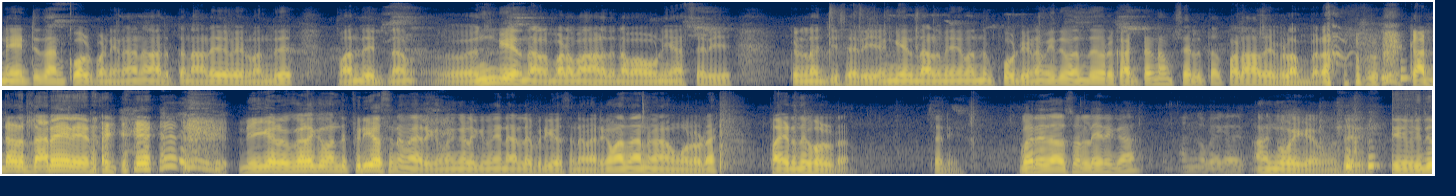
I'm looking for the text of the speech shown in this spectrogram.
நேற்று தான் கால் பண்ணினேன் அடுத்த நாளே பேர் வந்து வந்துட்டோம் எங்கே இருந்தாலும் வடமாகாணத்தில் வவுனியா சரி கிளிநொச்சி சரி எங்கே இருந்தாலுமே வந்து பூட்டினோம் இது வந்து ஒரு கட்டணம் செலுத்தப்படாத விளம்பரம். கட்டணம் தரையில் எனக்கு. நீங்கள் உங்களுக்கு வந்து பிரியோசனமாக இருக்கும். எங்களுக்குமே நல்ல பிரியோசனமாக இருக்கும். அதான் நான் உங்களோட பகிர்ந்து கொள்கிறேன் சரி. வேறு ஏதாவது சொல்லியிருக்கா? அங்க போய் அங்கே போய் சரி. இது- இது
